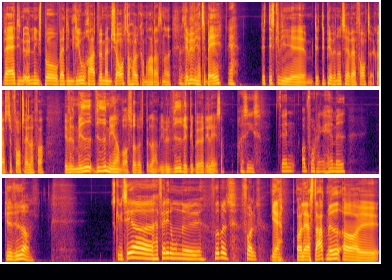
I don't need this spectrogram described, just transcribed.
Hvad er din yndlingsbog? Hvad er din livret? Hvem er den sjoveste holdkammerat og sådan noget? Præcis. Det vil vi have tilbage. Ja. Det, det, skal vi, øh, det, det bliver vi nødt til at være fort, gøre os til fortaler for. Vi vil vide, vide mere om vores fodboldspillere. Vi vil vide, hvilke bøger de læser. Præcis. Den opfordring er hermed givet videre. Skal vi til at have fat i nogle øh, fodboldfolk? Ja, og lad os starte med at øh,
